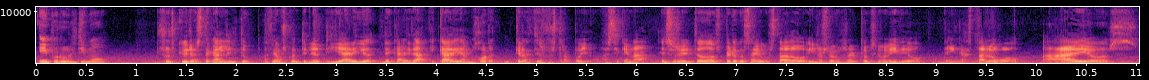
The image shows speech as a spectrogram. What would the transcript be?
Y por último, suscribiros a este canal de YouTube. Hacemos contenido diario, de calidad y cada día mejor, gracias a vuestro apoyo. Así que nada, eso es todo, espero que os haya gustado y nos vemos en el próximo vídeo. Venga, hasta luego, adiós.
